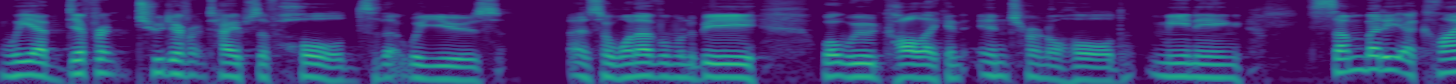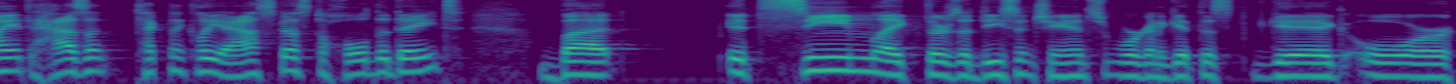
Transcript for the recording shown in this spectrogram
we have different two different types of holds that we use and so one of them would be what we would call like an internal hold, meaning somebody, a client hasn't technically asked us to hold the date, but it seemed like there's a decent chance we're going to get this gig or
